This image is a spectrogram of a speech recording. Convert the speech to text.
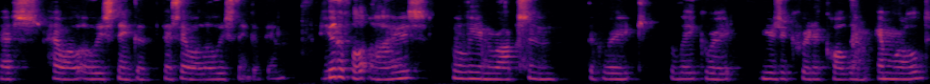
that's how I'll always think of. That's how I'll always think of him. Beautiful eyes. Lillian Roxon, the great, the late great music critic, called him Emerald.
